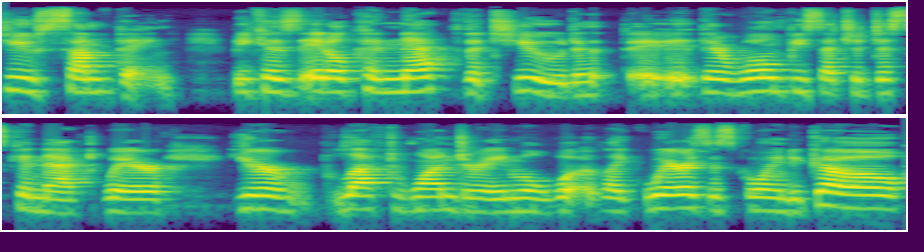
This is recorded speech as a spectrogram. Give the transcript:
to something because it'll connect the two. To, it, there won't be such a disconnect where you're left wondering, well, what, like where is this going to go?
